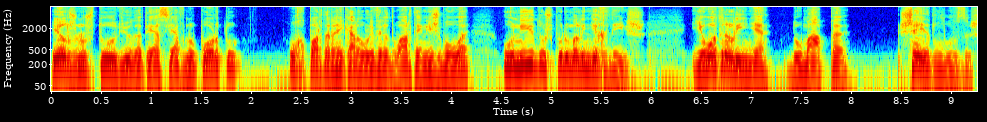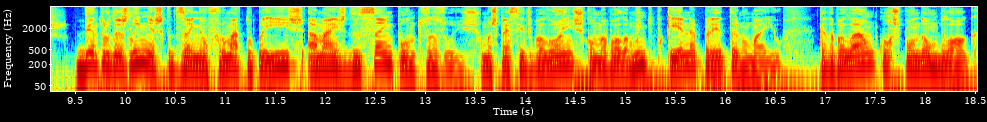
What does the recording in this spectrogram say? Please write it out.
Eles no estúdio da TSF no Porto, o repórter Ricardo Oliveira Duarte em Lisboa, unidos por uma linha rediz e a outra linha do mapa cheia de luzes. Dentro das linhas que desenham o formato do país, há mais de 100 pontos azuis, uma espécie de balões com uma bola muito pequena, preta, no meio. Cada balão corresponde a um blog.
